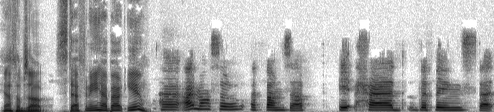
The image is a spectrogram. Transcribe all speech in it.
yeah, thumbs up. Stephanie, how about you? Uh, I'm also a thumbs up. It had the things that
